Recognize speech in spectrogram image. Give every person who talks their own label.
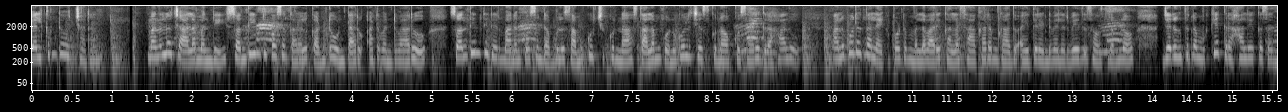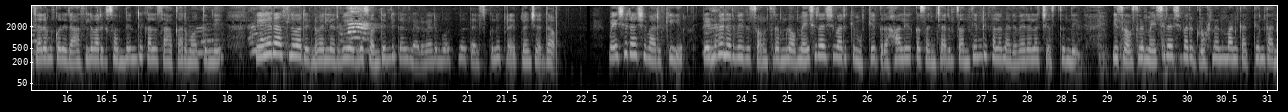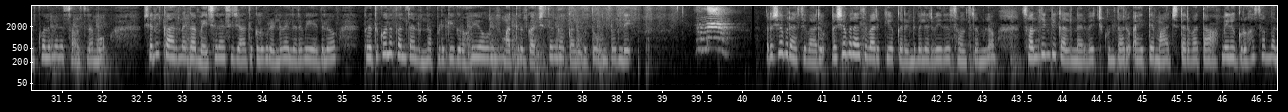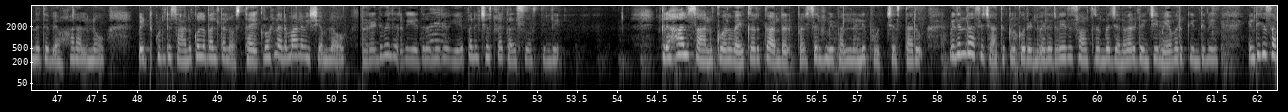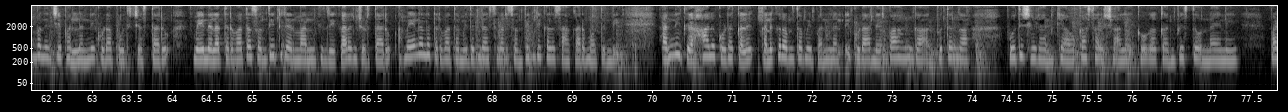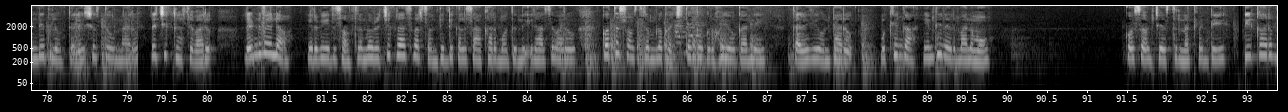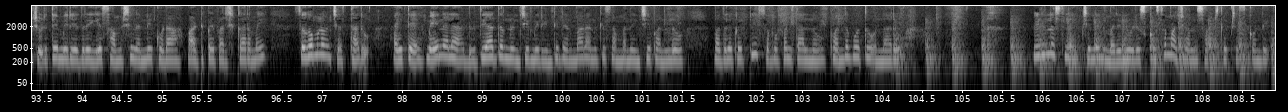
Speaker 1: Welcome to channel. మనలో చాలామంది సొంత ఇంటి కోసం కలలు కంటూ ఉంటారు. అటువంటి వారు సొంత ఇంటి నిర్మాణం కోసం డబ్బులు సమకూర్చుకున్న స్థలం కొనుగోలు చేసుకున్న ఒక్కోసారి గ్రహాలు అనుకూలంగా లేకపోవడం వల్ల వారి కళ సాకారం కాదు. అయితే రెండు వేల ఇరవై ఐదు సంవత్సరంలో జరుగుతున్న ముఖ్య గ్రహాల యొక్క సంచారం కొన్ని రాశుల వారికి సొంత ఇంటి కళ సాకారం అవుతుంది ఏ రాశుల వారు రెండు వేల ఇరవై ఐదులో సొంత ఇంటి కళ నెరవేరబోతుందో తెలుసుకునే ప్రయత్నం చేద్దాం. మేషరాశి వారికి రెండు వేల ఇరవై ఐదు సంవత్సరంలో మేషరాశి వారికి ముఖ్య గ్రహాల యొక్క సంచారం సొంతింటి కళ నెరవేరేలా చేస్తుంది. ఈ సంవత్సరం మేషరాశి వారి గృహ నిర్మాణానికి అత్యంత అనుకూలమైన సంవత్సరము. శని కారణంగా మేషరాశి జాతకులకు రెండు వేల ఇరవై ఐదులో ప్రతికూల ఫలితాలు ఉన్నప్పటికీ గృహయోగం మాత్రం ఖచ్చితంగా కలుగుతూ ఉంటుంది. వృషభ రాశి వారు. వృషభ రాశి వారికి యొక్క రెండు వేల ఇరవై ఐదు సంవత్సరంలో సొంతింటి కళ నెరవేర్చుకుంటారు. అయితే మార్చి తర్వాత మీరు గృహ సంబంధిత వ్యవహారాలను పెట్టుకుంటే సానుకూల ఫలితాలు వస్తాయి. గృహ నిర్మాణ విషయంలో రెండు వేల ఇరవై ఐదులో మీరు ఏ పని చేసినా కలిసి వస్తుంది. గ్రహాలు సానుకూల వైఖరితో హండ్రెడ్ పర్సెంట్ మీ పనులన్నీ పూర్తి చేస్తారు. మిథున రాశి జాతకులకు రెండు వేల ఇరవై ఐదు సంవత్సరంలో జనవరి నుంచి మే వరకు ఇంటిని ఇంటికి సంబంధించి పనులన్నీ కూడా పూర్తి చేస్తారు. మే నెల తర్వాత సొంతింటి నిర్మాణానికి శ్రీకారం చుడతారు. మే నెల తర్వాత మిథున రాశి వారి సొంతింటి కల సాకారం అవుతుంది. అన్ని గ్రహాలు కూడా కల కనకరంతో మీ పనులన్నీ కూడా నిర్వాహంగా అద్భుతంగా పూర్తి చేయడానికి అవకాశాలు చాలా ఎక్కువగా కనిపిస్తూ ఉన్నాయని పండితులు తెలియజేస్తూ ఉన్నారు. రుచిక రాశివారు రెండు వేల ఇరవై ఐదు సంవత్సరంలో రుచిక రాశి వారి సొంతింటి కల సాకారం అవుతుంది ఈ రాశివారు కొత్త సంవత్సరంలో ఖచ్చితంగా గృహయోగాన్ని కలిగి ఉంటారు. ముఖ్యంగా ఇంటి నిర్మాణము కోసం చేస్తున్నటువంటి శ్రీకారం చుడితే మీరు ఎదురయ్యే సమస్యలన్నీ కూడా వాటిపై పరిష్కారమై సుగమనం చేస్తారు. అయితే మే నెల ద్వితీయార్థం నుంచి మీరు ఇంటి నిర్మాణానికి సంబంధించి పనులు మొదలుపెట్టి శుభ ఫలితాలను పొందబోతూ ఉన్నారు. వీడియోస్ లైక్ చేయండి. మరిన్ని వీడియోస్ కోసం మా ఛానల్ సబ్స్క్రైబ్ చేసుకోండి.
